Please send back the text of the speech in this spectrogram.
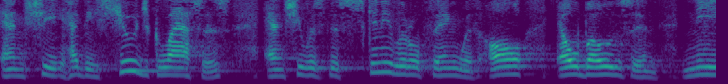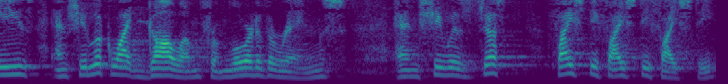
and she had these huge glasses, and she was this skinny little thing with all elbows and knees, and she looked like Gollum from Lord of the Rings, and she was just feisty, feisty, feisty.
